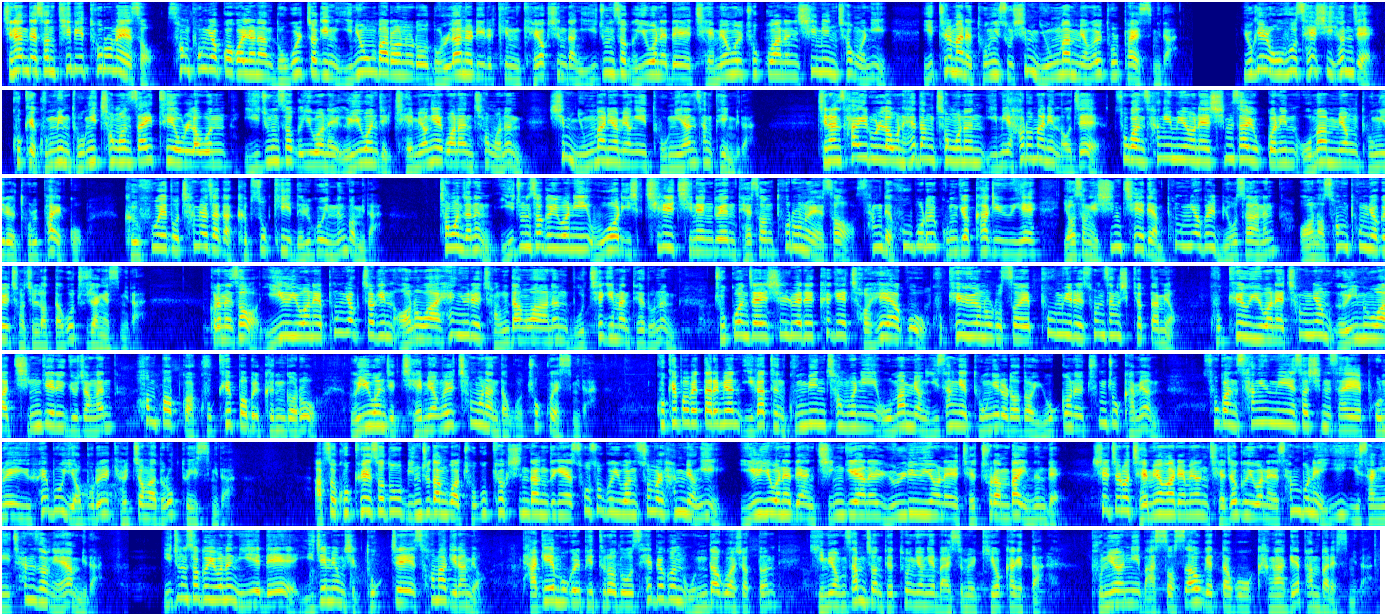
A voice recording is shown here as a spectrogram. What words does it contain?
지난 대선 TV 토론회에서 성폭력과 관련한 노골적인 인용 발언으로 논란을 일으킨 개혁신당 이준석 의원에 대해 제명을 촉구하는 시민 청원이 이틀 만에 동의수 16만 명을 돌파했습니다. 6일 오후 3시 현재 국회 국민동의청원 사이트에 올라온 이준석 의원의 의원직 제명에 관한 청원은 16만여 명이 동의한 상태입니다. 지난 4일 올라온 해당 청원은 이미 하루 만인 어제 소관 상임위원회 심사 요건인 5만 명 동의를 돌파했고 그 후에도 참여자가 급속히 늘고 있는 겁니다. 청원자는 이준석 의원이 5월 27일 진행된 대선 토론회에서 상대 후보를 공격하기 위해 여성의 신체에 대한 폭력을 묘사하는 언어 성폭력을 저질렀다고 주장했습니다. 그러면서 이 의원의 폭력적인 언어와 행위를 정당화하는 무책임한 태도는 주권자의 신뢰를 크게 저해하고 국회의원으로서의 품위를 손상시켰다며 국회의원의 청렴 의무와 징계를 규정한 헌법과 국회법을 근거로 의원직 제명을 청원한다고 촉구했습니다. 국회법에 따르면 이 같은 국민 청원이 5만 명 이상의 동의를 얻어 요건을 충족하면 소관 상임위에서 심사해 본회의 회부 여부를 결정하도록 돼 있습니다. 앞서 국회에서도 민주당과 조국혁신당 등의 소속 의원 21명이 이 의원에 대한 징계안을 윤리위원회에 제출한 바 있는데 실제로 제명하려면 재적 의원의 3분의 2 이상이 찬성해야 합니다. 이준석 의원은 이에 대해 이재명식 독재의 서막이라며 닭의 목을 비틀어도 새벽은 온다고 하셨던 김영삼 전 대통령의 말씀을 기억하겠다. 분연히 맞서 싸우겠다고 강하게 반발했습니다.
